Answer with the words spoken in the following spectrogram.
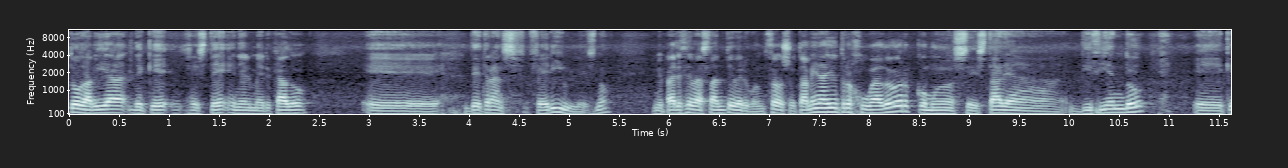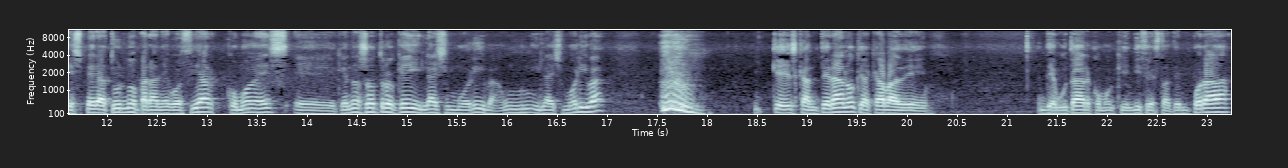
todavía de que se esté en el mercado eh, de transferibles, ¿no? Me parece bastante vergonzoso. También hay otro jugador, como se está diciendo, eh, que espera turno para negociar, como es, que no es otro que Ilaix Moriba, un Ilaix Moriba que es canterano, que acaba de debutar, como quien dice, esta temporada,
